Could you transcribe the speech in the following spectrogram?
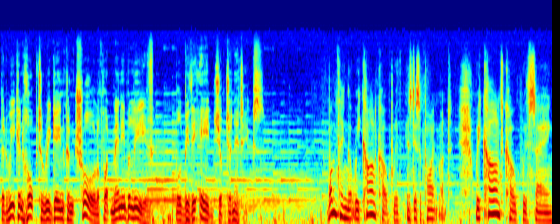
that we can hope to regain control of what many believe will be the age of genetics. One thing that we can't cope with is disappointment. We can't cope with saying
